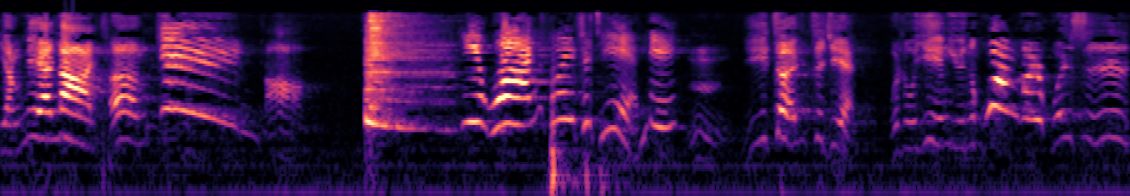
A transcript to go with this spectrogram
样面难成君呐？以万岁之见呢？嗯，以朕之见，不如应允皇儿婚事，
